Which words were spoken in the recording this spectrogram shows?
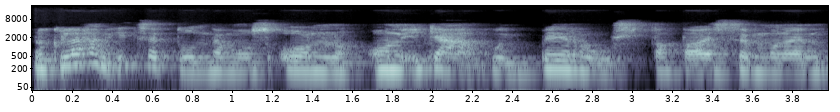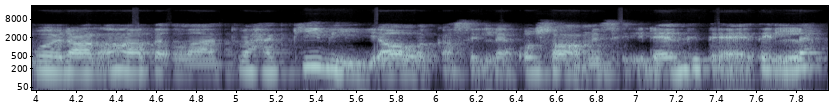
No kyllähän itsetuntemus on, on ikään kuin perusta tai semmoinen, voidaan ajatella, että vähän kivijalka sille osaamisidentiteetille.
